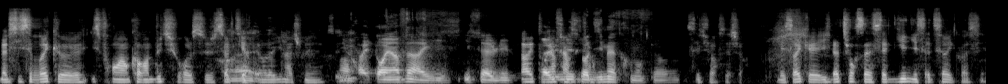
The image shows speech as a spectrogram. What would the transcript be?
Même si c'est vrai qu'il se prend encore un but sur ce- celle qui est Ouais. dernier du match, mais. Enfin, il peut rien faire, il, il fait allumer Ah, il peut rien faire, c'est sur sûr. 10 mètres. Donc, euh, c'est sûr, c'est sûr. Mais c'est vrai qu'il a toujours sa- cette gagne et cette série, quoi. C'est-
